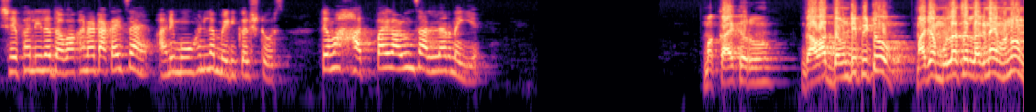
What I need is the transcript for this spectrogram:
शेफालीला दवाखाना टाकायचा आहे आणि मोहनला मेडिकल स्टोअर्स. तेव्हा हातपाय गाळून चालणार नाहीये. मग काय करू? गावात दौंडी पिटू? माझ्या मुलाचं लग्न आहे म्हणून.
